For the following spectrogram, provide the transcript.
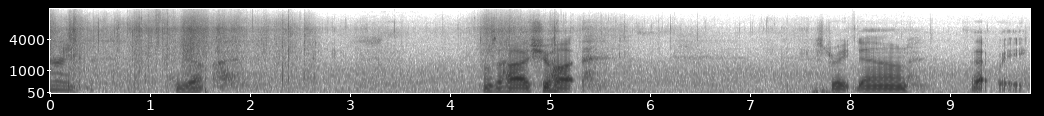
Alright. Yeah. That was a high shot. Straight down that way.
